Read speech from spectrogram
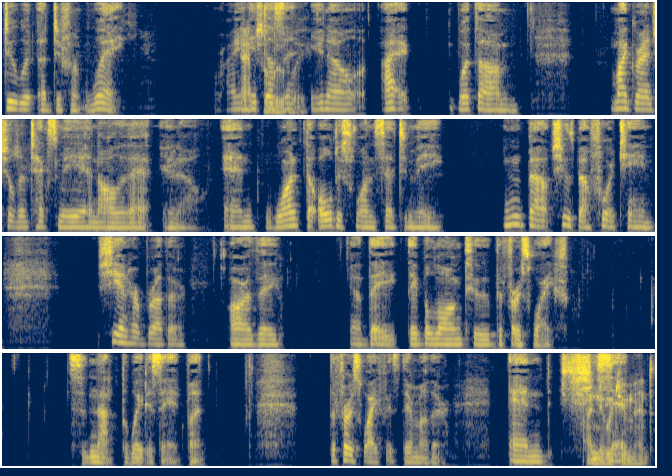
do it a different way, right? Absolutely. It doesn't, you know, I, with, um, my grandchildren text me and all of that, you know, and one, the oldest one said to me, about, she was about 14. She and her brother are the, know, they, they belong to the first wife. It's not the way to say it, but the first wife is their mother. And she I knew said, what you meant.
